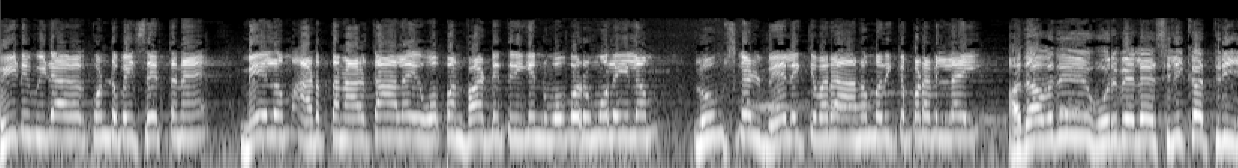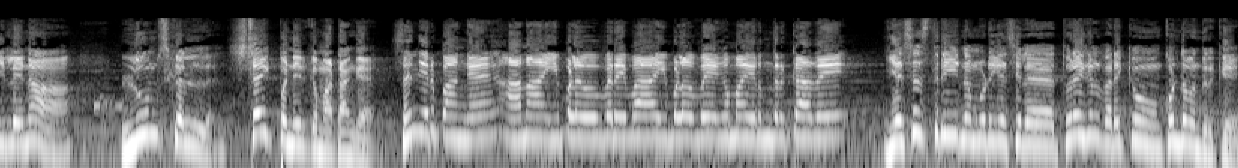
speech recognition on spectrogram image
வீடு வீடாக கொண்டு போய் சேர்த்தன. மேலும் அடுத்த நாள் காலை ஓபன் ஃபார்ட்டி த்ரீயின் ஒவ்வொரு மூலையிலும் லூம்ஸ்கள் வேலைக்கு வர அனுமதிக்கப்படவில்லை. அதாவது ஒருவேளை சிலிக்கா த்ரீ இல்லைனா லூம்ஸ்கள் ஸ்ட்ரைக் பண்ணிருக்க மாட்டாங்க. செஞ்சிருப்பாங்க. ஆனா இவ்வளவு விரைவா இவ்வளவு வேகமா இருந்திருக்காதே. எஸ்எஸ் த்ரீ நம்முடைய சில துறைகள் வரைக்கும் கொண்டு வந்திருக்கு.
